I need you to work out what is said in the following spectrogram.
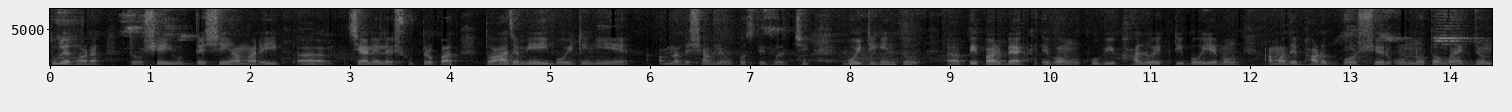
তুলে ধরা। তো সেই উদ্দেশ্যেই আমার এই চ্যানেলের সূত্রপাত। তো আজ আমি এই বইটি নিয়ে আপনাদের সামনে উপস্থিত হচ্ছি। বইটি কিন্তু পেপার ব্যাক এবং খুবই ভালো একটি বই এবং আমাদের ভারতবর্ষের অন্যতম একজন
